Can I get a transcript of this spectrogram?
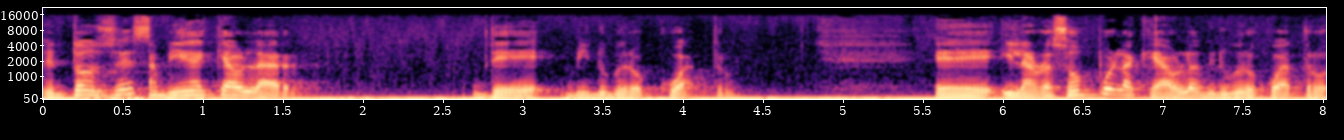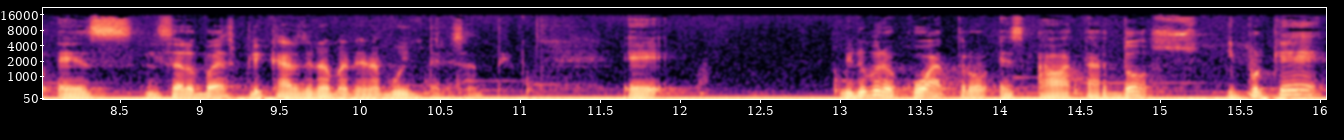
Entonces, también hay que hablar de mi número 4. Eh, y la razón por la que hablo de mi número 4 es, se los voy a explicar de una manera muy interesante. Eh, mi número 4 es Avatar 2. ¿Y por qué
